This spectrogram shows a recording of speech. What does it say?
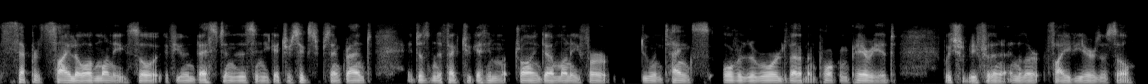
separate silo of money. So if you invest in this and you get your 60% grant, it doesn't affect you getting drawing down money for doing tanks over the rural development program period, which will be for another five years or so.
